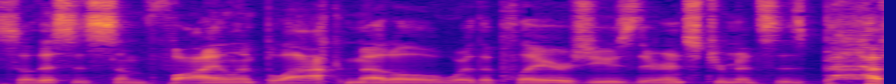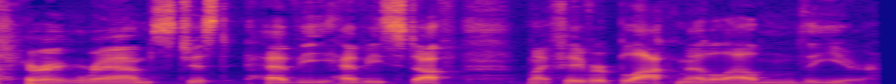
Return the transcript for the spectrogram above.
So, this is some violent black metal where the players use their instruments as battering rams, just heavy, heavy stuff. My favorite black metal album of the year.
